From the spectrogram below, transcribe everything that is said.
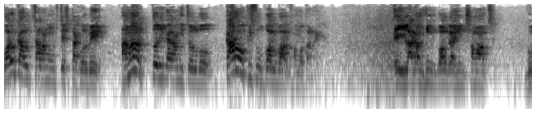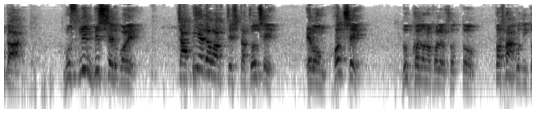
পরকাল চালানোর চেষ্টা করবে, আমার তরিকায় আমি চলবো, কারও কিছু বলবার ক্ষমতা নেই। এই লাগামহীন, বলগাহীন সমাজ গোটা মুসলিম বিশ্বের উপরে চাপিয়ে দেওয়ার চেষ্টা চলছে এবং হচ্ছে দুঃখজনক হলেও সত্য, তথাকথিত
